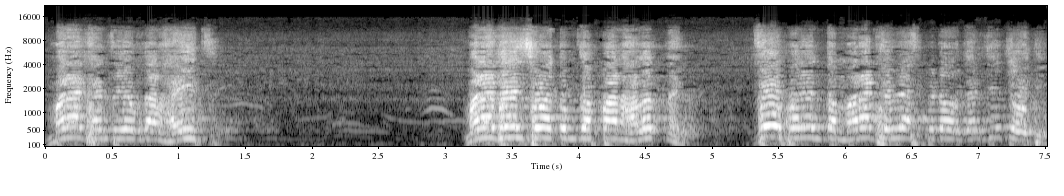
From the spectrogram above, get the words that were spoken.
मराठ्यांचं योगदान आहेच मराठ्यांशिवाय तुमचं पान हलत नाही. जोपर्यंत मराठी व्यासपीठावर गरजेचे होते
